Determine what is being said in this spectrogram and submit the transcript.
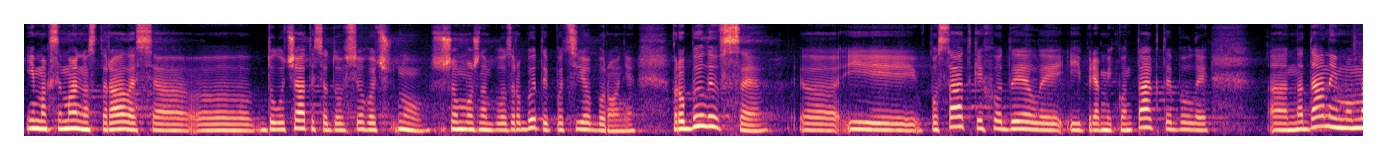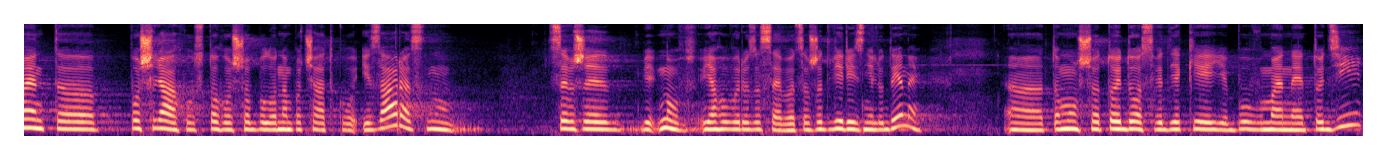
і максимально старалася долучатися до всього, ну, що можна було зробити по цій обороні. Робили все. І в посадки ходили, і прямі контакти були. На даний момент по шляху з того, що було на початку і зараз, ну, це вже, ну, я говорю за себе, це вже дві різні людини. Е, Тому що той досвід, який був у мене тоді,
